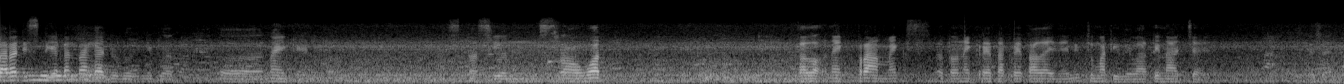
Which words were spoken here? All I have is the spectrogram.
Sementara disediakan tangga dulu ini buat eh, naik ya. Stasiun Serawat kalau naik Pramex atau naik kereta-kereta lainnya ini cuma dilewatin aja ya. Biasanya.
